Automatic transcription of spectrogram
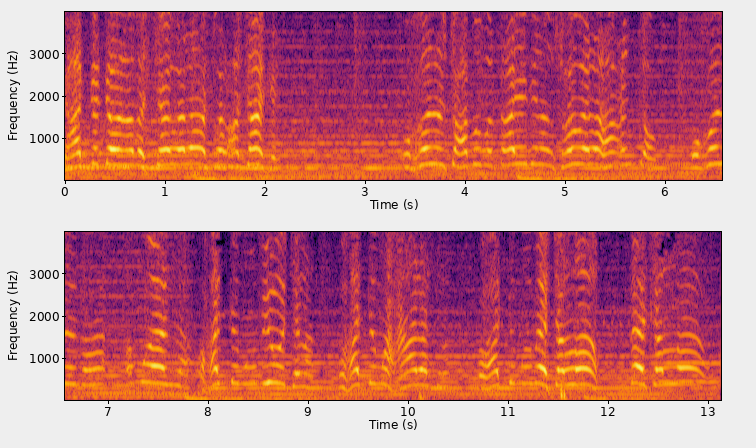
تهددونا بالشوالات والعساكر. وخذوا شعب بطايقنا وصوروها عندهم. وخذوا أموالنا وهدموا بيوتنا وهدموا حالتنا وهدموا بيت الله. بيت الله.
